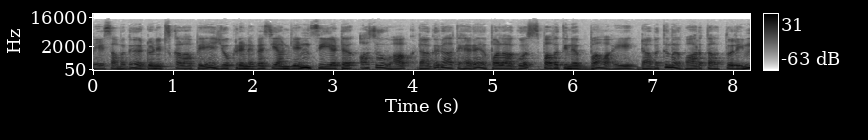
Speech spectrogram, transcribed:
මේ සමග ඩොනෙට්ස් කලාපයේ යුක්‍රේන වැසියන්ගෙන් සියයට අසුවක් නගර අතහැර පලා ගොස් පවතින බවයි නවතම වාර්තා තුළින්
